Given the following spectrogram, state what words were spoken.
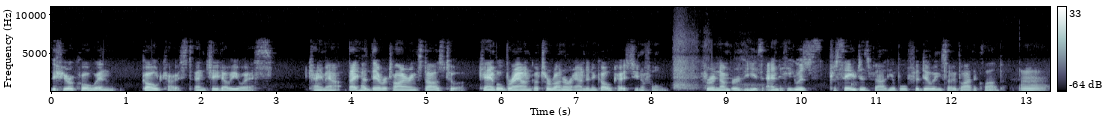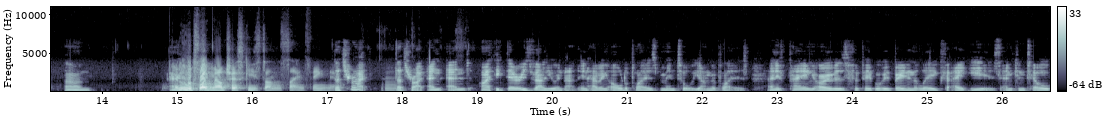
if you recall when Gold Coast and GWS came out, they had their retiring stars tour. Campbell Brown got to run around in a Gold Coast uniform for a number of years, and he was perceived as valuable for doing so by the club. mm. Um, And it looks like Malceski's done the same thing now. that's right. Mm. That's right. And and I think there is value in that, in having older players mentor younger players. And if paying overs for people who've been in the league for eight years and can tell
